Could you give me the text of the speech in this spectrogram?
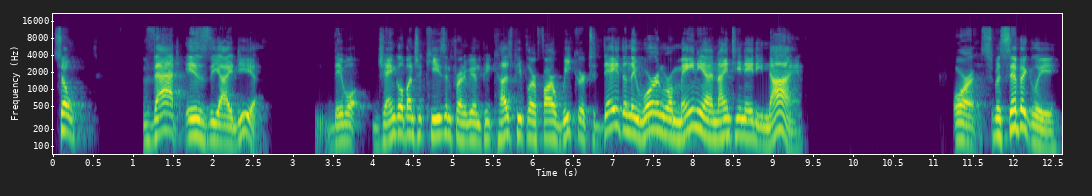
So that is the idea. They will jangle a bunch of keys in front of you. And because people are far weaker today than they were in Romania in 1989, or specifically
